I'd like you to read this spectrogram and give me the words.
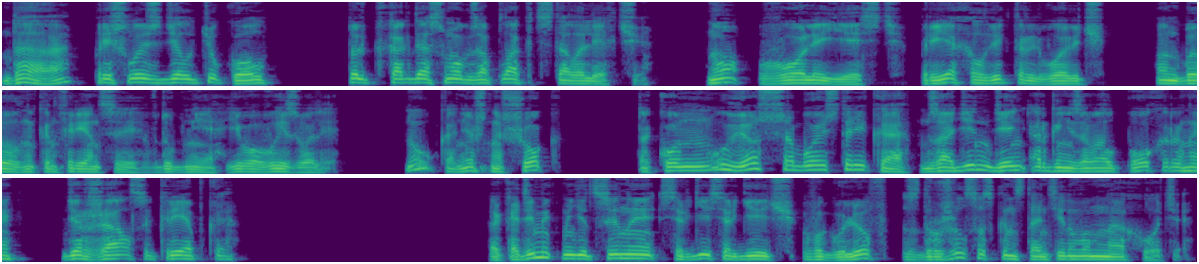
Да, пришлось сделать укол. Только когда смог заплакать, стало легче. Но воля есть. Приехал Виктор Львович. Он был на конференции в Дубне, его вызвали. Ну, конечно, шок. Так он увез с собой старика, за один день организовал похороны, держался крепко. Академик медицины Сергей Сергеевич Вагулев сдружился с Константиновым на охоте.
